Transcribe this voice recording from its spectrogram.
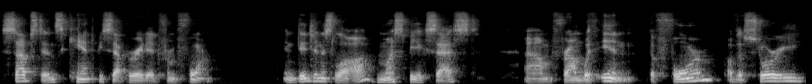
substance can't be separated from form. Indigenous law must be accessed um, from within the form of the story,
